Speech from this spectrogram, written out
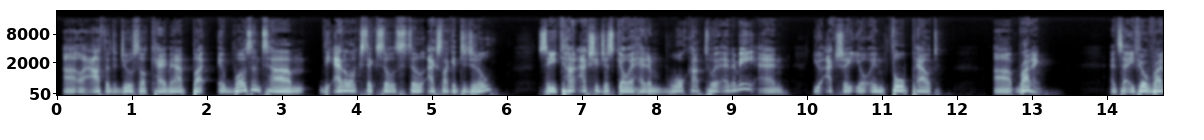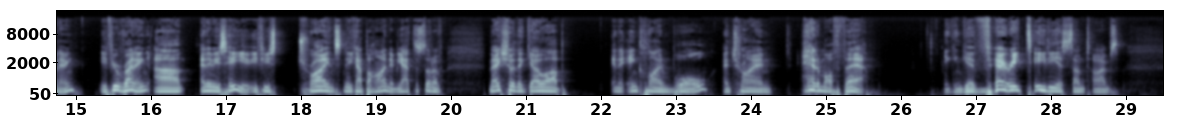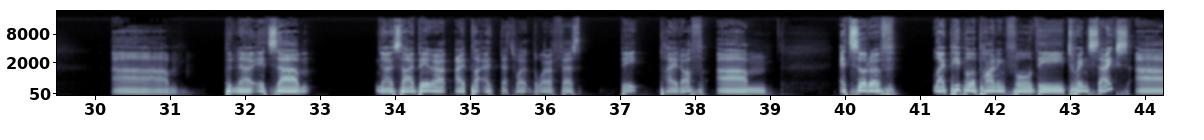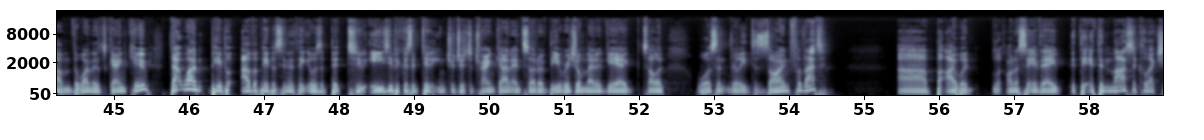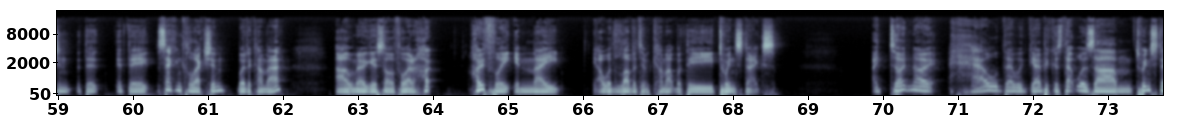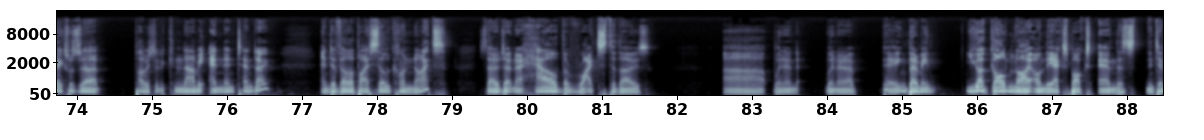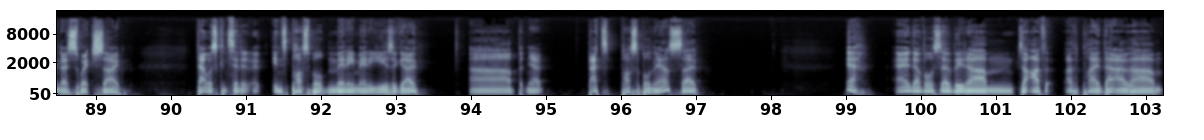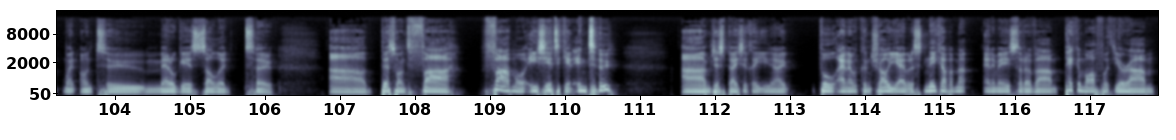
Uh, or after the DualShock came out, but it wasn't um, the analog stick still still acts like a digital so you can't actually just go ahead and walk up to an enemy and you actually you're in full pelt uh, running. And so if you're running, if you're running, uh, enemies hear you. If you try and sneak up behind them, you have to sort of make sure they go up in an inclined wall and try and head them off there. It can get very tedious sometimes. Um, but no, it's um, no, so I beat up. I play. That's what the one I first beat played off. Um, it's sort of like people are pining for the Twin Snakes. Um, the one that's GameCube. That one, people, other people seem to think it was a bit too easy because it did introduce a train gun, and sort of the original Metal Gear Solid wasn't really designed for that. Uh, but I would look honestly if they if the if the Master Collection if the if the second collection were to come out uh, with Metal Gear Solid 4. And ho- hopefully, it may. I would love it to come up with the Twin Snakes. I don't know how they would go because that was um, Twin Snakes was uh, published by Konami and Nintendo, and developed by Silicon Knights. So I don't know how the rights to those uh when end when end up being. But I mean, you got GoldenEye on the Xbox and the Nintendo Switch, so that was considered impossible many many years ago. Uh, but yeah, that's possible now. So yeah, and I've also been um so I've I've played that. I've um went on to Metal Gear Solid Two. Uh, this one's far far more easier to get into. Um, just basically you know full analog control. You're able to sneak up enemies, sort of um pick them off with your um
